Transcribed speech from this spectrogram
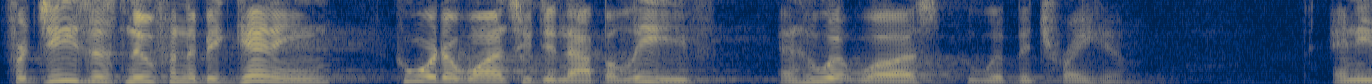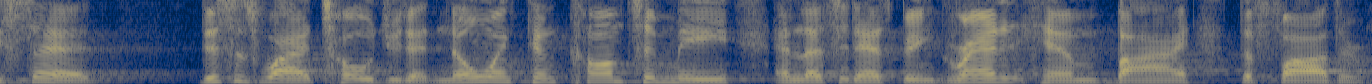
For Jesus knew from the beginning who were the ones who did not believe and who it was who would betray him. And he said, this is why I told you that no one can come to me unless it has been granted him by the Father.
